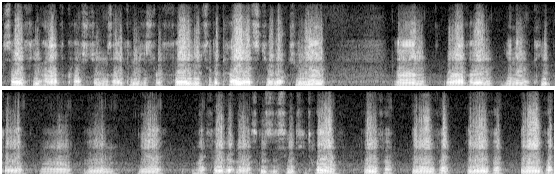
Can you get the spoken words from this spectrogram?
So if you have questions, I can just refer you to the playlist you're watching now um, rather than, you know, keep going, oh, um, yeah, my favourite mask is the CT12, over and over and over and over.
